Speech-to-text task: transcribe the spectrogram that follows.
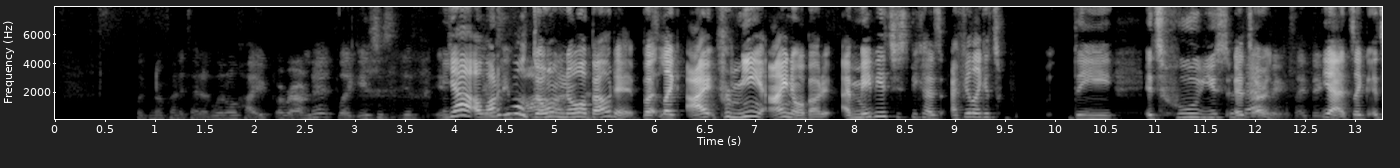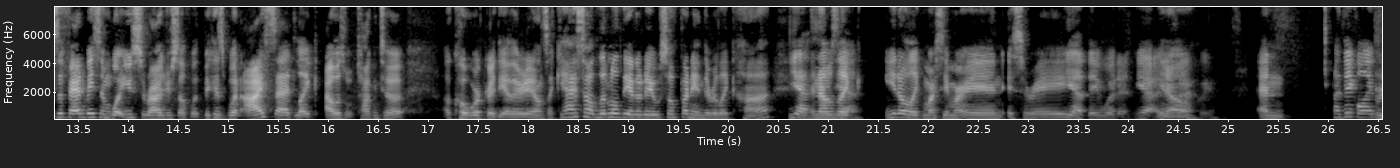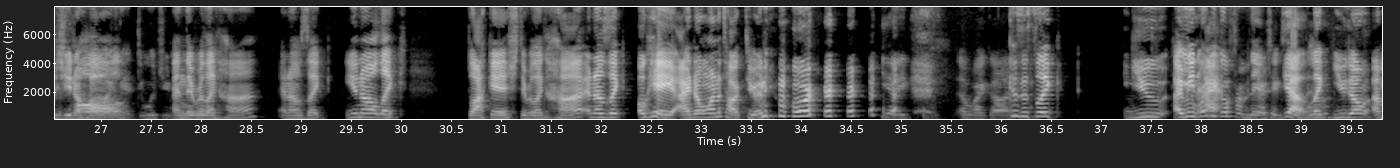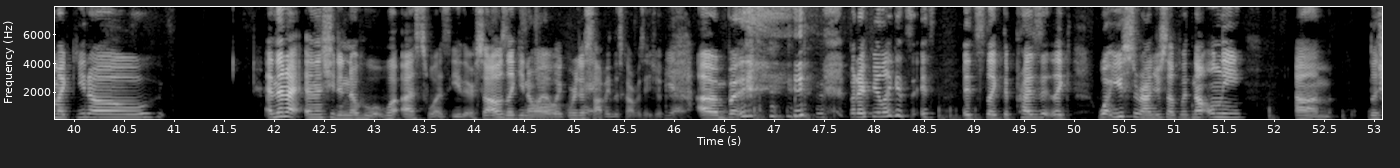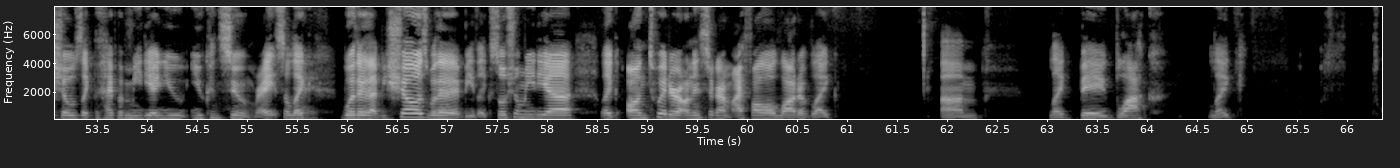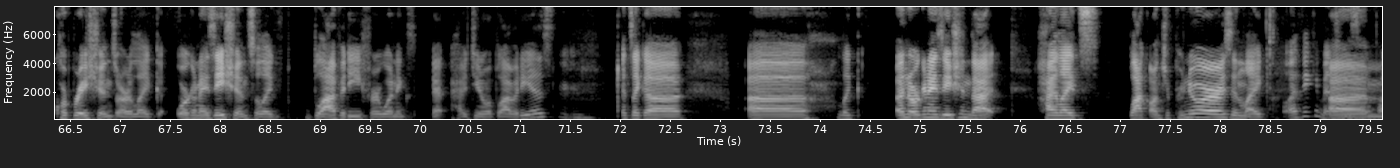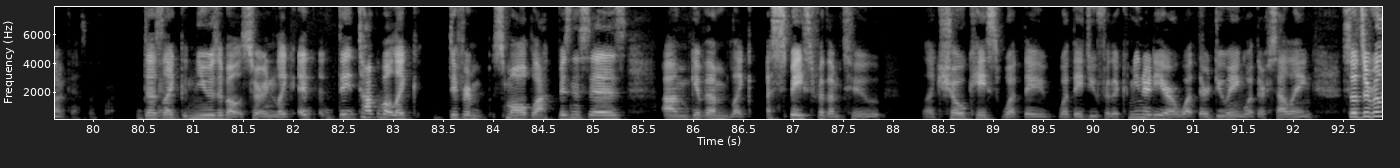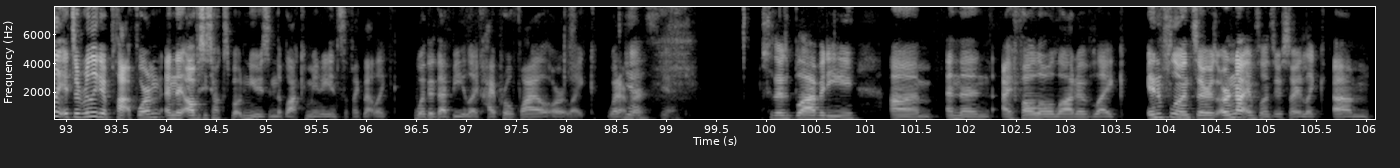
like no pun intended, little hype around it. Like it's just, it's, it's, yeah, a lot of people not a lot don't know about it, but like I, for me, I know about it. And maybe it's just because I feel like it's the it's who you s- The it's uh, fan our- base, I think. yeah, it's like it's a fan base and what you surround yourself with. Because when I said like I was talking to a, a coworker the other day, and I was like, yeah, I saw Little the other day. It was so funny, and they were like, huh? Yes. And I was yeah. like, you know, like Marsai Martin, Issa Rae, yeah, they wouldn't. Yeah, you know, exactly. and I think only if Regina Hall, it would you. Know and they were like, huh? And I was like, you know, like blackish. They were like, huh? And I was like, okay, I don't want to talk to you anymore. Yikes! Oh my god. Because it's like you. I mean, where do you go from there? Takes yeah, like you don't. I'm like, you know. And then I and then she didn't know who what us was either. So I was like, you know what, Oh, like we're just stopping this conversation. Yeah. Um, but but I feel like it's it's it's like the present like what you surround yourself with. Not only um the shows like the type of media you you consume, right? So like Right. whether that be shows, whether that be like social media, like on Twitter, on Instagram, I follow a lot of like um like big black like corporations or like organizations. So like Blavity for one. Ex- uh, how, do you know what Blavity is? Mm-mm. It's like a uh like an organization that highlights black entrepreneurs and like Oh, I think you mentioned this on Um, podcast before. Does like news about certain like it, they talk about like different small black businesses um give them like a space for them to like showcase what they what they do for the community or what they're doing what they're selling so it's a really it's a really good platform and it obviously talks about news in the black community and stuff like that like whether that be like high profile or like whatever Yes. Yeah. so there's Blavity, um, and then I follow a lot of like influencers or not influencers, sorry, like um,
